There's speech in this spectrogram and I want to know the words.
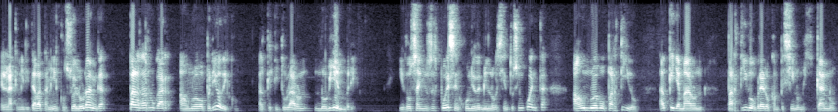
en la que militaba también Consuelo Uranga, para dar lugar a un nuevo periódico, al que titularon Noviembre, y dos años después, en junio de 1950, a un nuevo partido, al que llamaron Partido Obrero Campesino Mexicano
